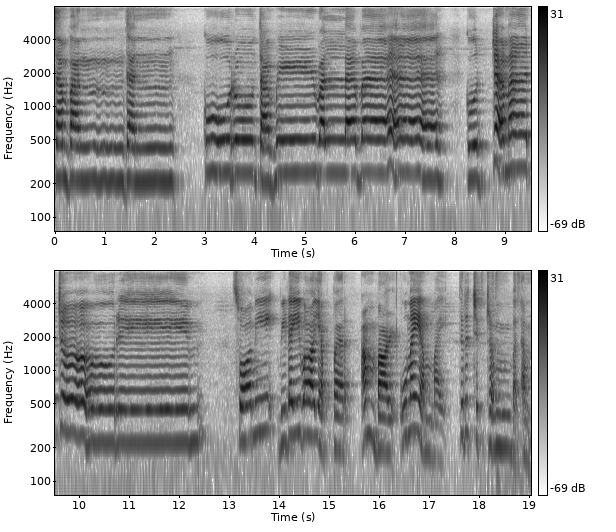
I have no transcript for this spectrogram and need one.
சம்பந்தன். கூறும் தமிழ் வல்லவர் குற்றமற்றோரே. சுவாமி விடைவாயப்பர் அம்பாள் உமையம்மை திருச்சிற்றம்பலம்.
